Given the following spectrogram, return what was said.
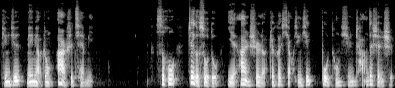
平均每秒钟二十千米。似乎这个速度也暗示了这颗小行星不同寻常的身世。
